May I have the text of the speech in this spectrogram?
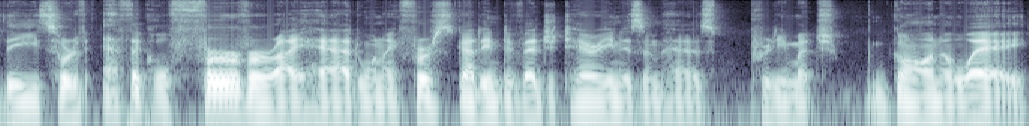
the sort of ethical fervor I had when I first got into vegetarianism has pretty much gone away.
